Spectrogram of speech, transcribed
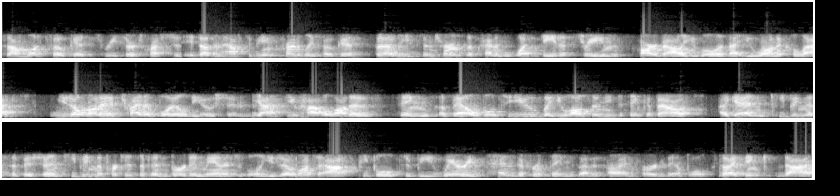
somewhat focused research question. It doesn't have to be incredibly focused, but at least in terms of kind of what data streams are valuable that you want to collect you don't want to try to boil the ocean. Yes, you have a lot of things available to you, but you also need to think about, again, keeping this efficient, keeping the participant burden manageable. You don't want to ask people to be wearing 10 different things at a time, for example. So I think that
